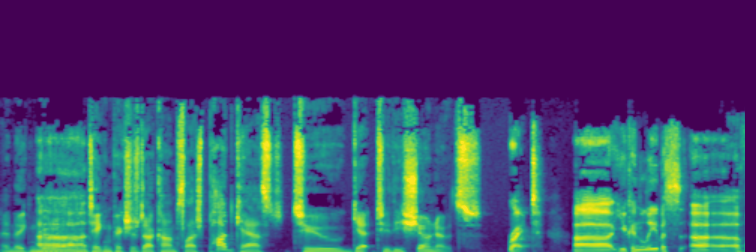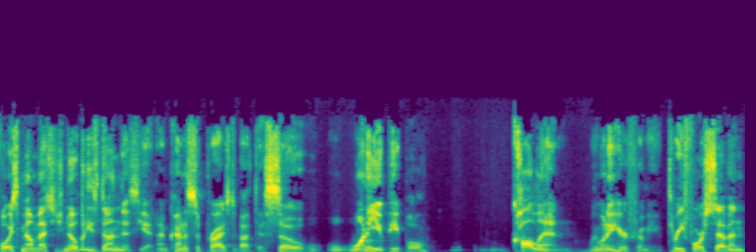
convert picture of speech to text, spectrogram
and they can go Uh, to ontakingpictures.com slash podcast to get to the show notes. Right. Uh, you can leave us uh, a voicemail message. Nobody's done this yet. I'm kind of surprised about this. So, one of you people, call in. We want to hear from you. 347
